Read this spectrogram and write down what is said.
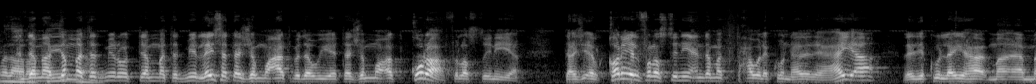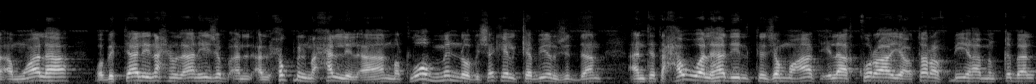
عندما تم نعم. تدمير تم تدمير ليس تجمعات بدوية تجمعات قرى فلسطينية. القرية الفلسطينية عندما تتحول يكون هذه هيئة الذي يكون لديها أموالها وبالتالي نحن الآن يجب الحكم المحلي الآن مطلوب منه بشكل كبير جدا أن تتحول هذه التجمعات إلى قرى يعترف بها من قبل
